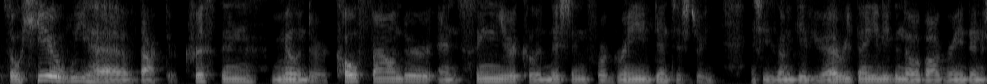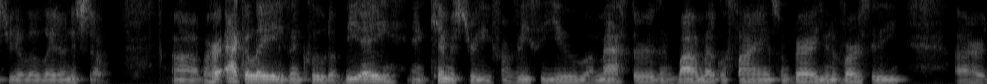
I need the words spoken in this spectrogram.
So here we have Dr. Kristen Millender, co-founder and senior clinician for Green Dentistry, and she's gonna give you everything you need to know about Green Dentistry a little later in the show. Uh, but her accolades include a BA in chemistry from VCU, a master's in biomedical science from Barry University, uh, her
